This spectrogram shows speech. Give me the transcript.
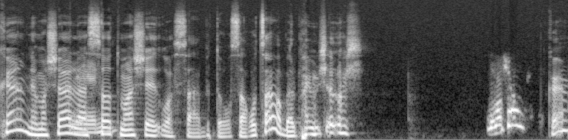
כן, למשל, אה, לעשות מה שהוא עשה בתור שר אוצר ב-2003. למשל. כן,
